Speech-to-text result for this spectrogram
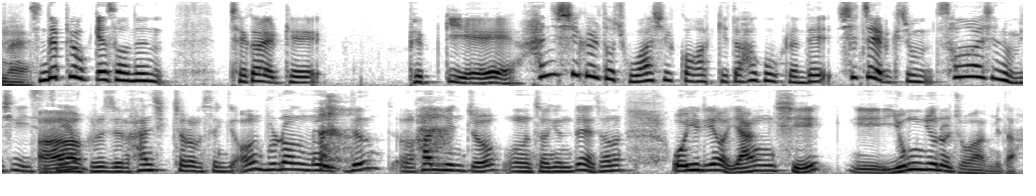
네. 진 대표께서는 제가 이렇게 뵙기에 한식을 더 좋아하실 것 같기도 하고 그런데 실제 이렇게 좀 선호하시는 음식이 있으세요? 아, 그래서 한식처럼 생긴 어 물론 뭐 어, 한민족 어, 적인데 저는 오히려 양식 이 육류를 좋아합니다.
